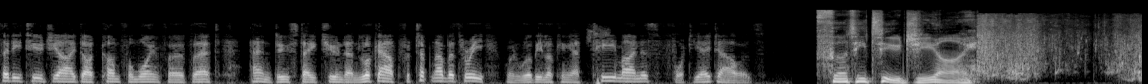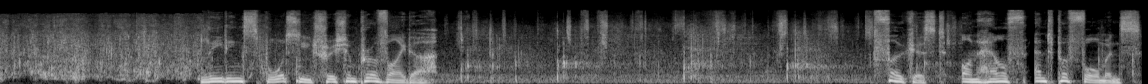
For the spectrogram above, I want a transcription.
32gi.com for more info of that. And do stay tuned and look out for tip number three when we'll be looking at T minus 48 hours. 32GI. Leading sports nutrition provider. Focused on health and performance.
